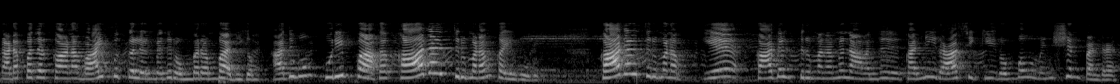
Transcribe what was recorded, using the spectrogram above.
நடப்பதற்கான வாய்ப்புகள் என்பது ரொம்ப ரொம்ப அதிகம். அதுவும் குறிப்பாக காதல் திருமணம் கைகூடும். காதல் திருமணம் ஏன் காதல் திருமணம்னு நான் வந்து கன்னி ராசிக்கு ரொம்பவும் மென்ஷன் பண்றேன்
